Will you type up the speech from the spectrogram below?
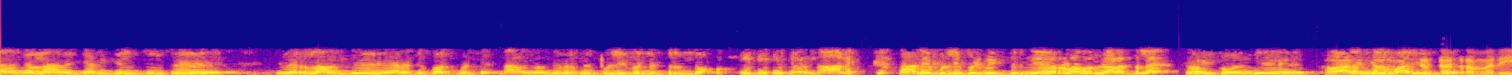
நாங்கெல்லாம் மெக்கானிக்கல்னு சொல்லிட்டு இவரெல்லாம் வந்து வேற டிபார்ட்மெண்ட் நாங்க வந்து இவரை போய் புள்ளி பண்ணிட்டு இருந்தோம். நானே நானே புள்ளி பண்ணிட்டு இருந்தேன் ஒரு காலத்துல. இப்ப வந்து காலங்கள் மாறி மாதிரி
